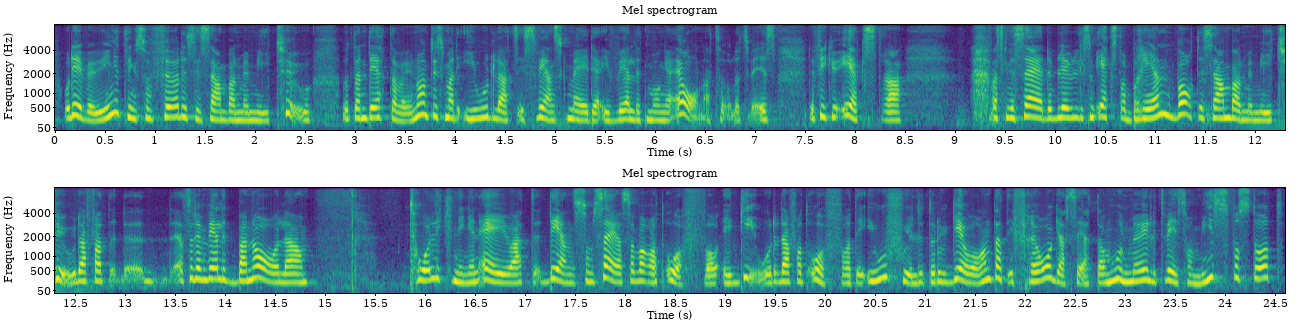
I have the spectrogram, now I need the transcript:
Och det var ju ingenting som föddes i samband med metoo, utan detta var ju någonting som hade odlats i svensk media i väldigt många år naturligtvis. Det fick ju extra vad ska vi säga, det blev liksom extra brännbart i samband med metoo. Därför att alltså den väldigt banala tolkningen är ju att den som säger sig vara ett offer är god därför att offret är oskyldigt och det går inte att ifrågasätta om hon möjligtvis har missförstått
